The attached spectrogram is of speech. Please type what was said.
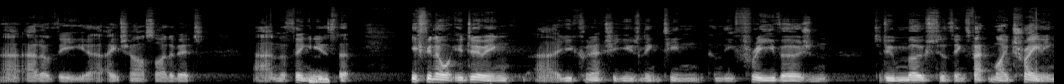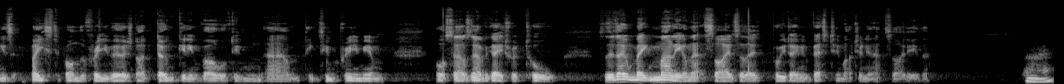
uh, out of the HR uh, side of it. And the thing mm. is that if you know what you're doing, uh, you can actually use LinkedIn and the free version to do most of the things. In fact, my training is based upon the free version. I don't get involved in um, LinkedIn Premium or Sales Navigator at all. So they don't make money on that side, so they probably don't invest too much in that side either. All right.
